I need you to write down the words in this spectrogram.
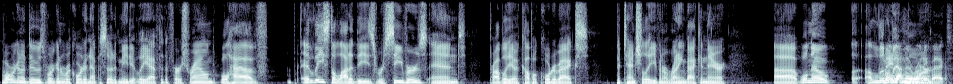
What we're going to do is we're going to record an episode immediately after the first round. We'll have at least a lot of these receivers and probably a couple quarterbacks, potentially even a running back in there. Uh, we'll know a- little May bit not more. running backs.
